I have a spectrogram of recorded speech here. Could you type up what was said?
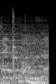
辛苦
